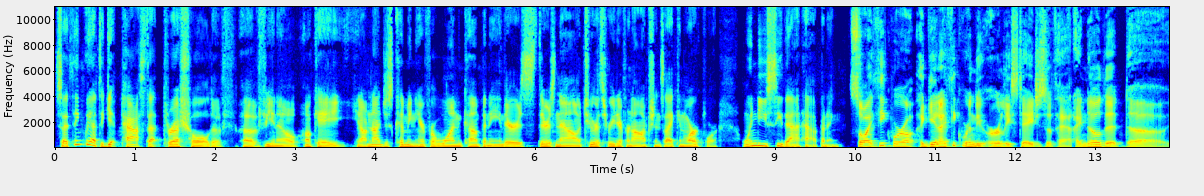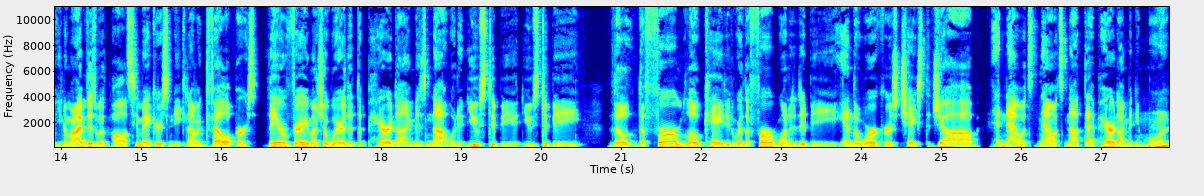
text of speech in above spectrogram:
So I think we have to get past that threshold of of you know, okay, you know, I'm not just coming here for one company. There's there's now two or three different options I can work for. When do you see that happening? So I think we're again. I think we're in the early stages of that. I know that uh, you know when I visit with policymakers and economic developers, they are very much aware that the paradigm is not what it used to be. It used to be the the firm located where the firm wanted to be, and the workers chased the job. And now it's now it's not that paradigm anymore. Mm-hmm.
